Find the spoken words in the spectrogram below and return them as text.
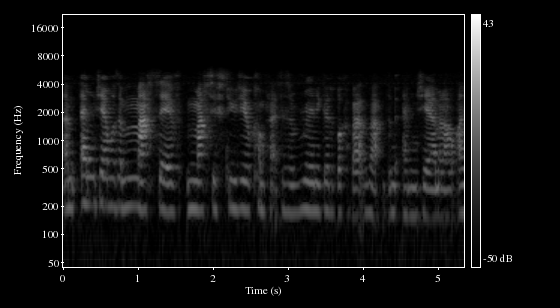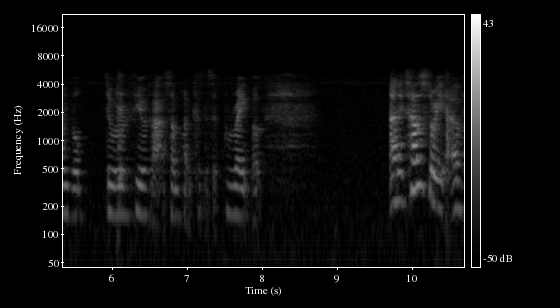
Um, MGM was a massive, massive studio complex. There's a really good book about that, the MGM, and I'll, I will do a review of that at some point because it's a great book. And it tells a story of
